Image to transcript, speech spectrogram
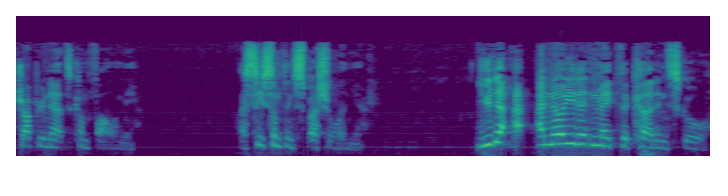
drop your nets, come follow me. I see something special in you. You, I know you didn't make the cut in school.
